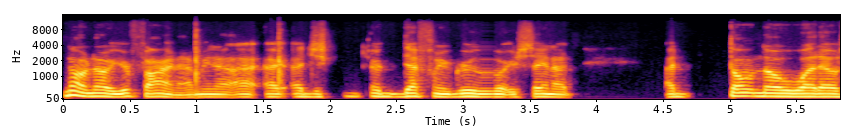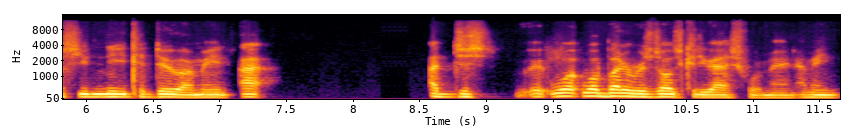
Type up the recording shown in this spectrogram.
No, no, you're fine. I mean, I, I, I just I definitely agree with what you're saying. I, I don't know what else you need to do. I mean, I, I just what what better results could you ask for, man? I mean,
